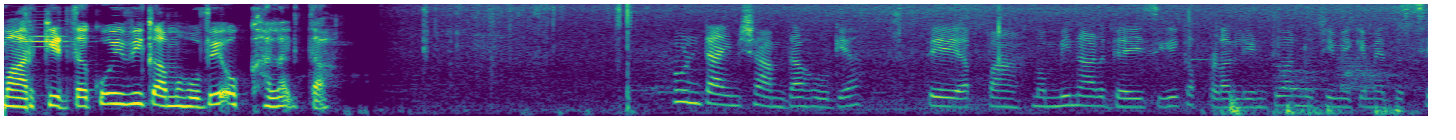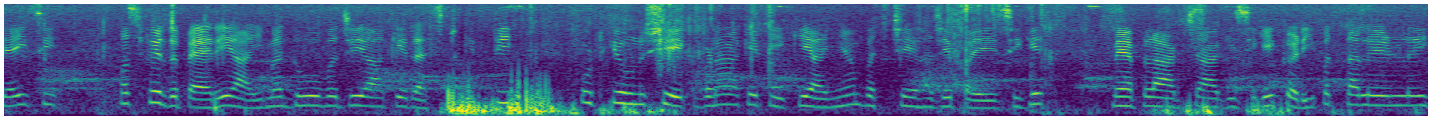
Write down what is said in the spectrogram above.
ਮਾਰਕੀਟ ਦਾ ਕੋਈ ਵੀ ਕੰਮ ਹੋਵੇ, ਔਖਾ ਲੱਗਦਾ। ਹੁਣ ਟਾਈਮ ਸ਼ਾਮ ਦਾ ਹੋ ਗਿਆ ਤੇ ਆਪਾਂ ਮੰਮੀ ਨਾਲ ਗਏ ਸੀਗੇ ਕੱਪੜਾ ਲੈਣ। ਤੁਹਾਨੂੰ ਜਿਵੇਂ ਕਿ ਮੈਂ ਦੱਸਿਆ ਹੀ ਸੀ, ਬਸ ਫਿਰ ਦੁਪਹਿਰੇ ਆਈ ਮੈਂ 2 ਵਜੇ ਆ ਕੇ ਰੈਸਟ ਕੀਤੀ। ਉੱਠ ਕੇ ਹੁਣ ਸ਼ੇਕ ਬਣਾ ਕੇ ਪੀ ਕੇ ਆਈ ਹਾਂ, ਬੱਚੇ ਹਜੇ ਪਏ ਸੀਗੇ। ਮੈਂ ਪਲਾਟ 'ਚ ਆ ਗਈ ਸੀਗੀ ਕੜੀ ਪੱਤਾ ਲੈਣ ਲਈ।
